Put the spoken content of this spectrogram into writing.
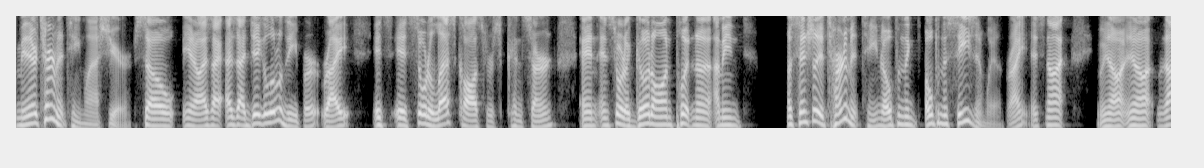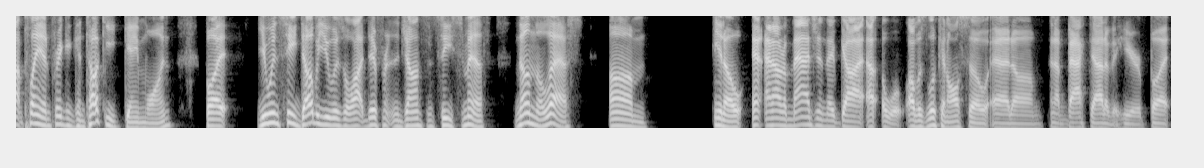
I mean, they're a tournament team last year. So, you know, as I as I dig a little deeper, right, it's it's sort of less cause for concern and and sort of good on putting a, I mean, essentially a tournament team to open the open the season with, right? It's not, you know, you know, not playing freaking Kentucky game one, but UNCW is a lot different than Johnson C. Smith. Nonetheless, um, you know, and, and I'd imagine they've got. I, I was looking also at, um, and I backed out of it here, but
